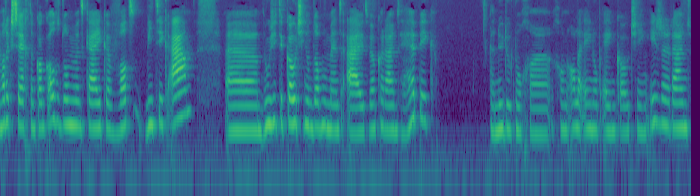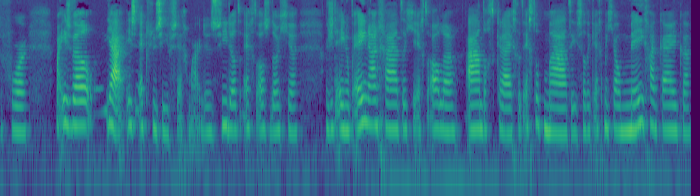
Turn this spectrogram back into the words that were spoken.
En wat ik zeg, dan kan ik altijd op dat moment kijken, wat bied ik aan? Uh, hoe ziet de coaching op dat moment uit? Welke ruimte heb ik? En nu doe ik nog uh, gewoon alle één op één coaching. Is er ruimte voor? Maar is wel, ja, is exclusief zeg maar. Dus zie dat echt als dat je, als je het één op één aangaat, dat je echt alle aandacht krijgt. Dat het echt op maat is. Dat ik echt met jou mee ga kijken.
